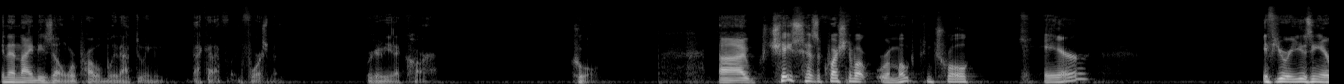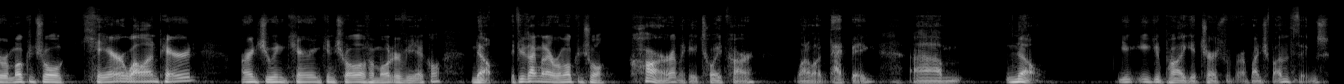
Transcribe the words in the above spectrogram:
in a 90 zone, we're probably not doing that kind of enforcement. We're going to be in a car. Cool. Uh, Chase has a question about remote control care. If you are using a remote control care while impaired, aren't you in carrying control of a motor vehicle? No. If you're talking about a remote control car, like a toy car, one about that big, um, no. You, you could probably get charged for a bunch of other things,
